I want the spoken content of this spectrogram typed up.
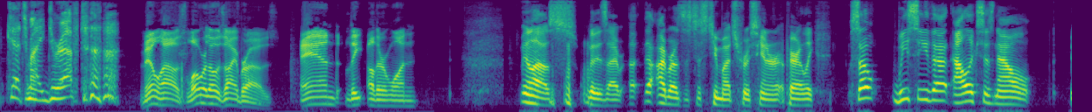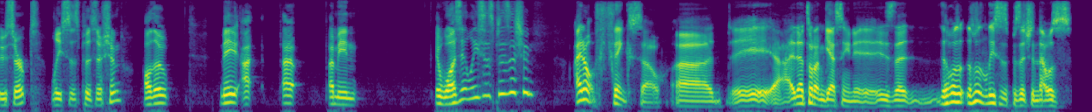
Catch my drift? Milhouse, lower those eyebrows. And the other one. Milhouse with his eyebrow, uh, the eyebrows is just too much for Skinner, apparently. So we see that Alex has now usurped Lisa's position. Although, maybe I, I, I mean, it was it Lisa's position. I don't think so. Uh, eh, that's what I'm guessing is that this wasn't this wasn't Lisa's position. That was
